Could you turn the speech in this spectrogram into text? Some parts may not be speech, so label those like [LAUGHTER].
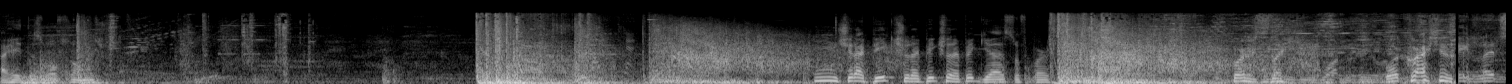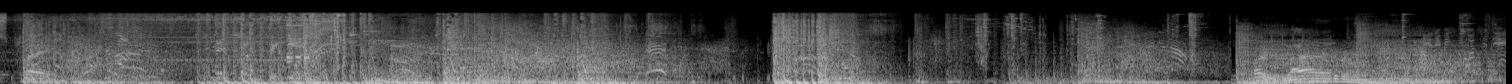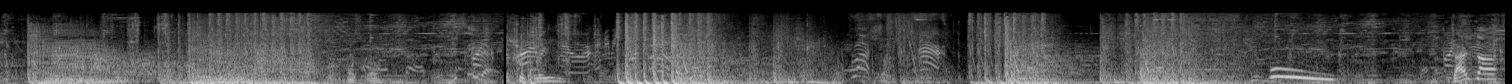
I hate this wolf so much. Hmm, should I pick? Should I pick? Should I pick? Yes, of course. [LAUGHS] Like... What questions? Let's play. Alright, over here. Enemy spotted A. Let's go. Please. Zaza!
